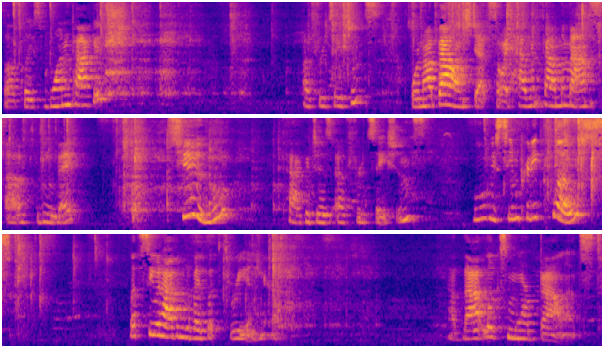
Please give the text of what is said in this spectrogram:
So I'll place one package of fruit stations. We're not balanced yet, so I haven't found the mass of the beanbag. Two packages of fruit stations. Ooh, we seem pretty close. Let's see what happens if I put three in here. Now that looks more balanced.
